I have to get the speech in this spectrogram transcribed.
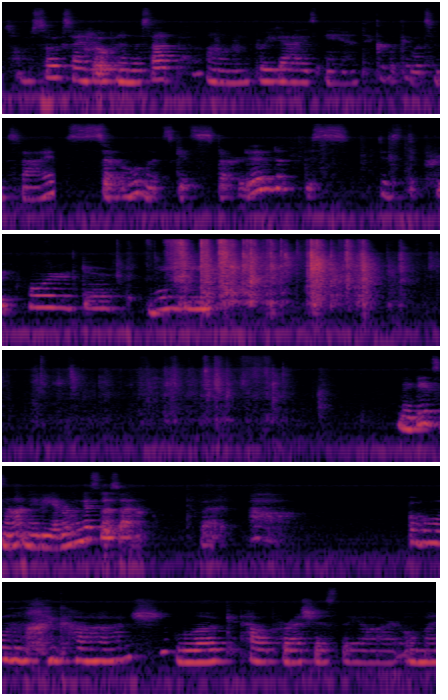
So I'm so excited to open this up um, for you guys and take a look at what's inside. So let's get started. This is the pre-order gift, maybe. Maybe it's not. Maybe everyone gets this. I don't know. But oh my gosh, look how precious they are. Oh my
